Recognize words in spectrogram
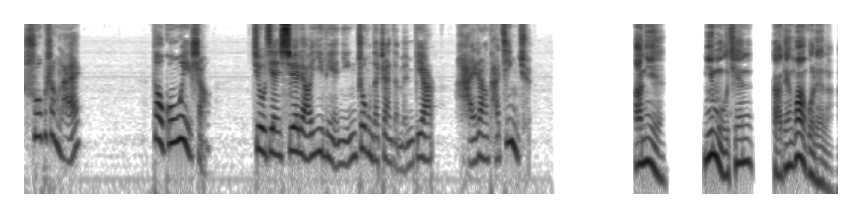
说不上来。到工位上，就见薛了一脸凝重的站在门边还让他进去。阿聂，你母亲打电话过来了。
